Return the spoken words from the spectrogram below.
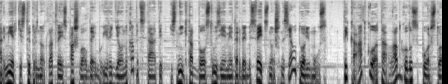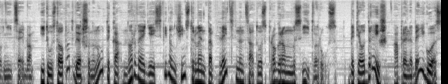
ar mierķi stiprinot Latvijas pašvaldību un reģionu kapacitāti, izsniegt atbalstu uzņēmējdarbības veicinošanas jautājumos, tika atklāta Latvijas porstovnīcība. Itūs telpu atvēršana notika Norvēģijas finanšu instrumenta līdzfinansētos programmas ītvarūs. Bet jau drīz, aprīļa beigās,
